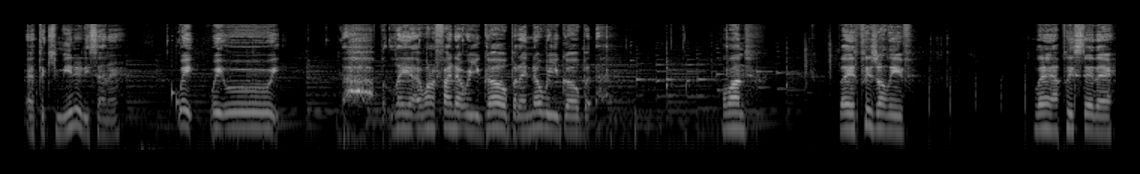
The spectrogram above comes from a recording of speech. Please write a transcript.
At the community center. Wait, wait, wait, wait. Uh, but Leah, I want to find out where you go, but I know where you go, but... Hold on. Leah, please don't leave. Leah, please stay there.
